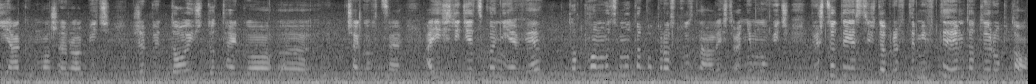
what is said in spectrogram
i jak może robić, żeby dojść do tego, e, czego chce. A jeśli dziecko nie wie, to pomóc mu to po prostu znaleźć, a nie mówić, wiesz co, ty jesteś dobry w tym i w tym, to ty rób to.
